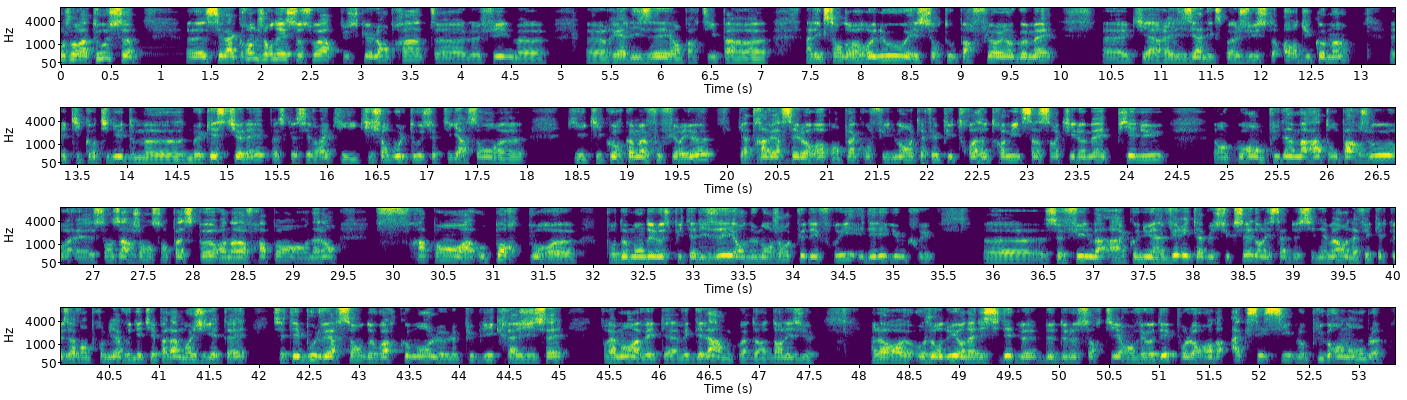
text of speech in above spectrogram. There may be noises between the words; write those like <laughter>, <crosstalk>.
Bonjour à tous. Euh, c'est la grande journée ce soir puisque l'empreinte, euh, le film euh, réalisé en partie par Alexandre Renoux et surtout par Florian Gomet, qui a réalisé un exploit juste hors du commun, qui continue de me, questionner parce que c'est vrai qu'il chamboule tout, ce petit garçon qui, court comme un fou furieux, qui a traversé l'Europe en plein confinement, qui a fait plus de 3500 km pieds nus en courant plus d'un marathon par jour, sans argent, sans passeport, en allant frappant, aux portes pour, euh, pour demander l'hospitaliser en ne mangeant que des fruits et des légumes crus. Euh, ce film a connu un véritable succès dans les salles de cinéma. On a fait quelques avant-premières. Vous n'étiez pas là, moi j'y étais. C'était bouleversant de voir comment le, public réagissait vraiment avec, avec des larmes quoi, dans, les yeux. Alors euh, aujourd'hui, on a décidé de, de, le sortir en VOD pour le rendre accessible au plus grand nombre.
